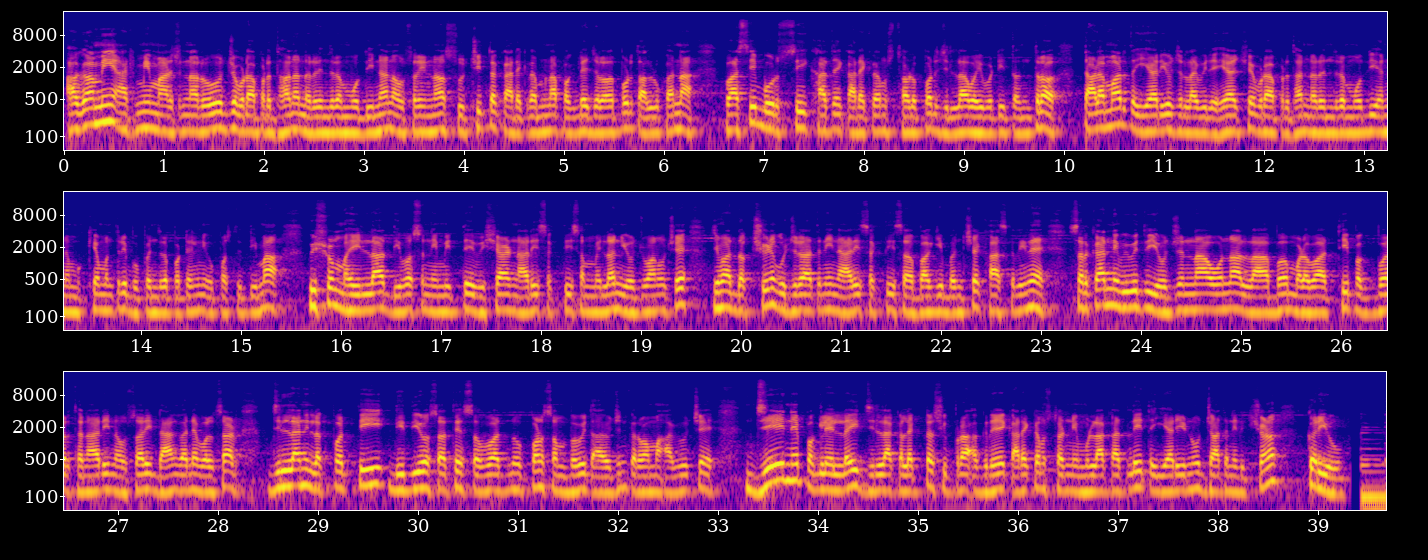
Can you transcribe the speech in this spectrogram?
આગામી આઠમી માર્ચના રોજ વડાપ્રધાન નરેન્દ્ર મોદીના નવસારીના સૂચિત કાર્યક્રમના પગલે જલાલપુર તાલુકાના વાસી બોરસી ખાતે કાર્યક્રમ સ્થળ પર જિલ્લા તંત્ર તાળમાર તૈયારીઓ ચલાવી રહ્યા છે. વડાપ્રધાન નરેન્દ્ર મોદી અને મુખ્યમંત્રી ભૂપેન્દ્ર પટેલની ઉપસ્થિતિમાં વિશ્વ મહિલા દિવસ નિમિત્તે વિશાળ નારી શક્તિ સંમેલન યોજવાનું છે, જેમાં દક્ષિણ ગુજરાતની નારી શક્તિ સહભાગી બનશે. ખાસ કરીને સરકારની વિવિધ યોજનાઓના લાભ મળવાથી પગભર થનારી નવસારી, ડાંગ અને વલસાડ જિલ્લાની લખપતિ દીદીઓ સાથે સંવાદનું પણ સંભવિત આયોજન કરવામાં આવ્યું છે. જેને પગલે લઈ જિલ્લા કલેક્ટર શિપ્રા અગ્રહે કાર્યક્રમ સ્થળની મુલાકાત લઈ તૈયારીનું જાત નિરીક્ષણ કર્યું.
